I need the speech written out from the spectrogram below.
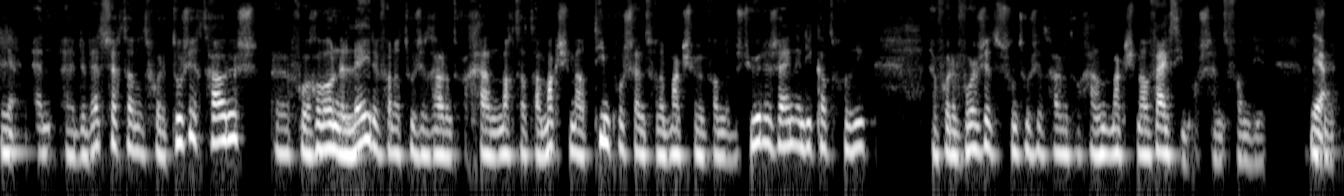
Ja. En uh, de wet zegt dan dat voor de toezichthouders, voor gewone leden van het toezichthoudend orgaan, mag dat dan maximaal 10% van het maximum van de bestuurder zijn in die categorie. En voor de voorzitters van toezichthoudend orgaan maximaal 15% van die, ja,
